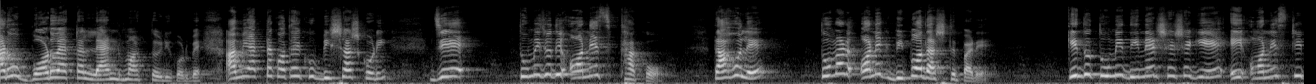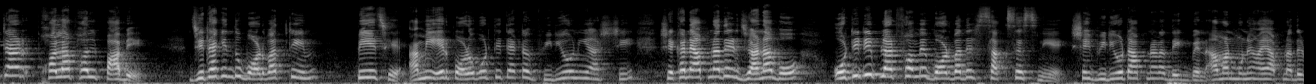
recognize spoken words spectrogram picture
আরও বড় একটা ল্যান্ডমার্ক তৈরি করবে। আমি একটা কথায় খুব বিশ্বাস করি যে তুমি যদি অনেস্ট থাকো, তাহলে তোমার অনেক বিপদ আসতে পারে। কিন্তু তুমি দিনের শেষে গিয়ে এই অনেস্টিটার ফলাফল পাবে, যেটা কিন্তু বরবাদ টিম পেয়েছে। আমি এর পরবর্তীতে একটা ভিডিও নিয়ে আসছি, সেখানে আপনাদের জানাব ওটিটি প্ল্যাটফর্মে বরবাদের সাকসেস নিয়ে। সেই ভিডিওটা আপনারা দেখবেন। আমার মনে হয় আপনাদের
